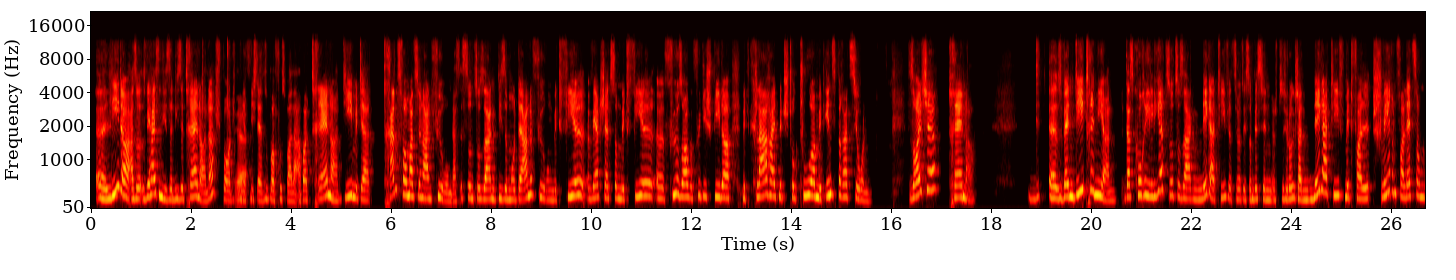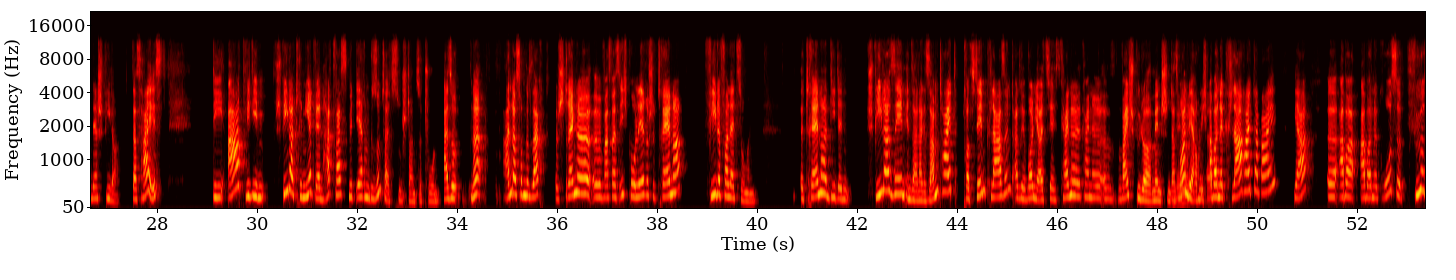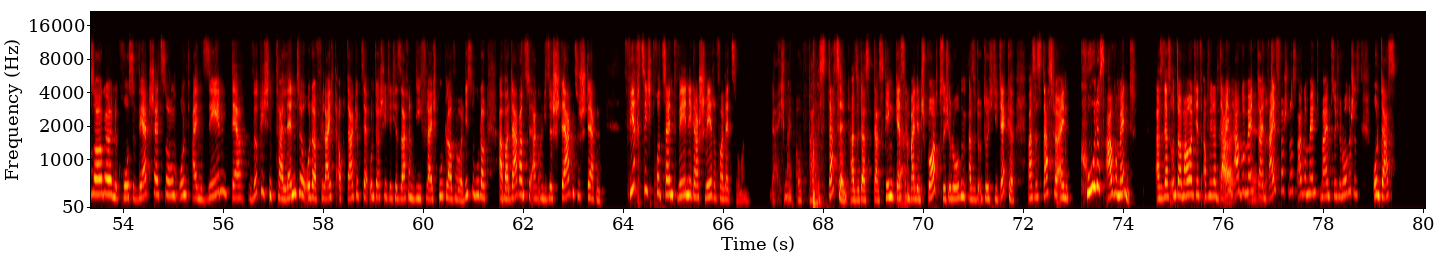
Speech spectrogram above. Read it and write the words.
äh, Leader, also wie heißen diese, diese Trainer, ne? Sport, ich bin jetzt nicht der Superfußballer, aber Trainer, die mit der transformationalen Führung, das ist sozusagen diese moderne Führung mit viel Wertschätzung, mit viel äh, Fürsorge für die Spieler, mit Klarheit, mit Struktur, mit Inspiration. Solche Trainer, äh, wenn die trainieren, das korreliert sozusagen negativ, jetzt hört sich so ein bisschen psychologisch an, negativ mit ver schweren Verletzungen der Spieler. Das heißt, die Art, wie die Spieler trainiert werden, hat was mit deren Gesundheitszustand zu tun. Also, ne, andersrum gesagt, strenge, äh, was weiß ich, cholerische Trainer, viele Verletzungen. Äh, Trainer, die den Spieler sehen in seiner Gesamtheit, trotzdem klar sind. Also wir wollen ja jetzt keine, keine äh, Weichspüler-Menschen, das nee, wollen wir auch nicht. Ja. Aber eine Klarheit dabei, ja, aber, aber eine große Fürsorge, eine große Wertschätzung und ein Sehen der wirklichen Talente oder vielleicht auch da gibt es ja unterschiedliche Sachen, die vielleicht gut laufen oder nicht so gut laufen, aber daran zu und diese Stärken zu stärken. 40 Prozent weniger schwere Verletzungen. Ja, ich meine, oh, was ist das denn? Also das, das ging gestern ja. bei den Sportpsychologen, also durch die Decke. Was ist das für ein cooles Argument? Also das untermauert jetzt auch wieder Total. dein Argument, ja. dein Reißverschlussargument, mein psychologisches und das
